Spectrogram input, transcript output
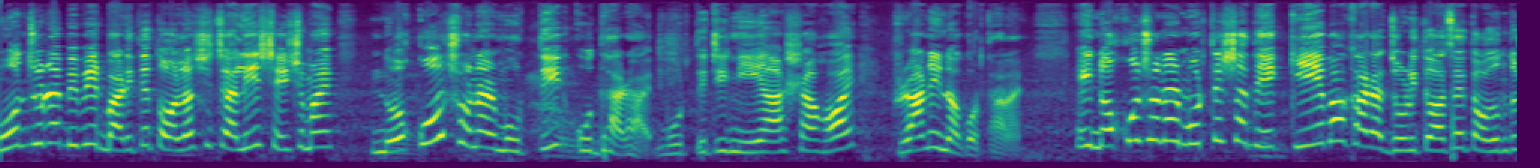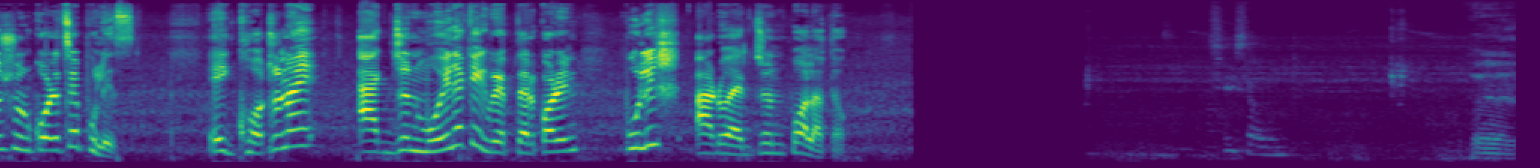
মঞ্জুরা বিবির বাড়িতে তল্লাশি চালিয়ে সেই সময় নকল সোনার মূর্তি উদ্ধার হয়। মূর্তিটি নিয়ে আসা হয় রানীনগর থানায়। এই নকল সোনার মূর্তির সাথে কে বা কারা জড়িত আছে তদন্ত শুরু করেছে পুলিশ। এই ঘটনায় একজন মহিলাকে গ্রেপ্তার করেন পুলিশ, আরও একজন পলাতক। সেই সাউন্ড হ্যাঁ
